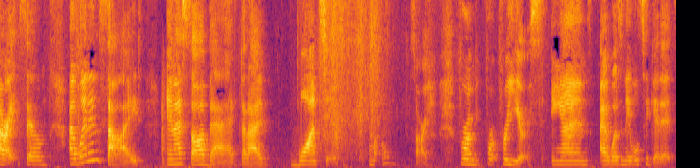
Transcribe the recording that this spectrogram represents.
all right, so I went inside and I saw a bag that I wanted. Oh, sorry. For, for, for years and I wasn't able to get it.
